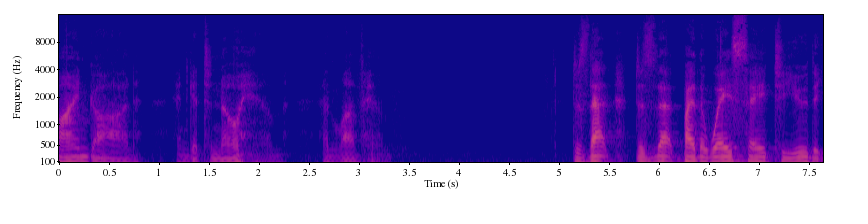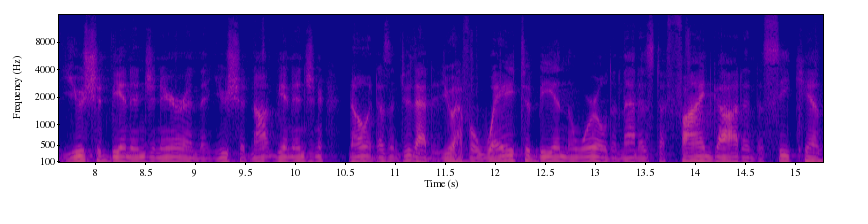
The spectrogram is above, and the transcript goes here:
find God and get to know Him and love Him. Does that, does that, by the way, say to you that you should be an engineer and that you should not be an engineer? No, it doesn't do that. You have a way to be in the world, and that is to find God and to seek Him.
